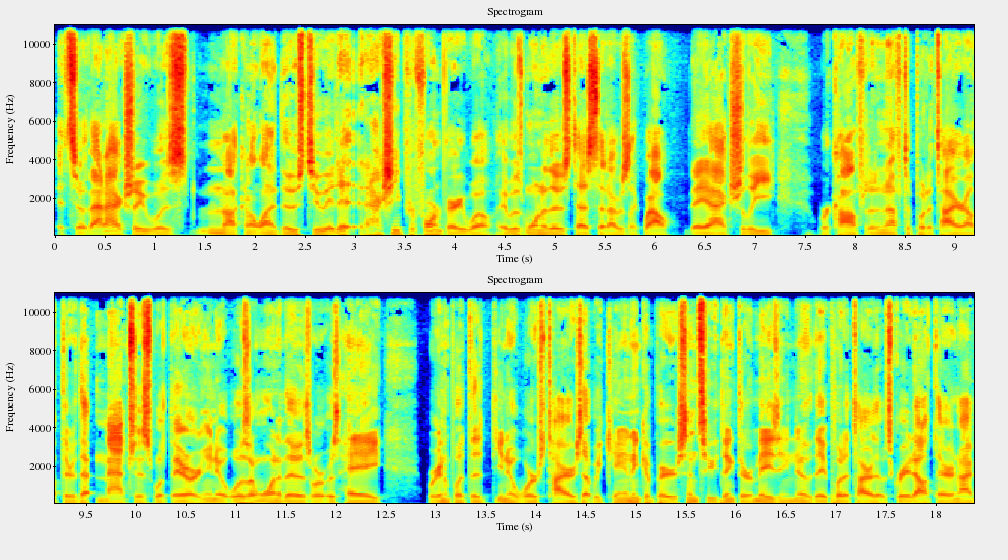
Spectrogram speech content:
and so that actually was I'm not going to lie, those two it, it actually performed very well. It was one of those tests that I was like, wow, they actually were confident enough to put a tire out there that matches what they are. You know, it wasn't one of those where it was, hey, we're going to put the you know worst tires that we can in comparison. So you think they're amazing? No, they put a tire that was great out there. And I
